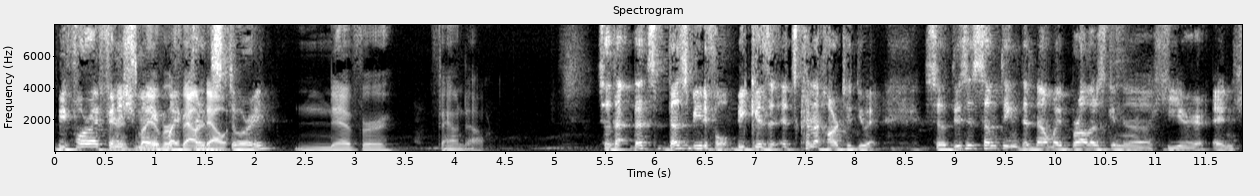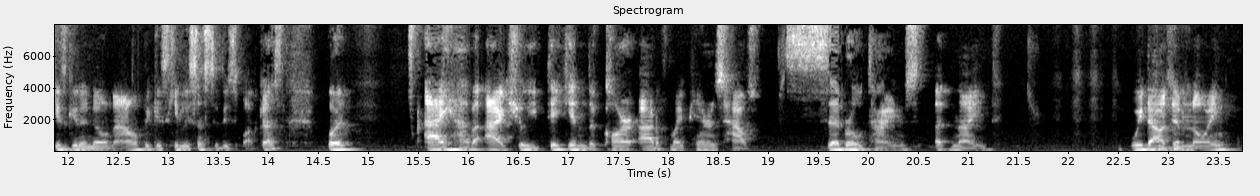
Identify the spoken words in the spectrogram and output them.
before I finish my, never my found friend's out. story, Never found out. so that that's that's beautiful because it's kind of hard to do it. So this is something that now my brother's gonna hear and he's gonna know now because he listens to this podcast. But I have actually taken the car out of my parents' house several times at night without them knowing.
